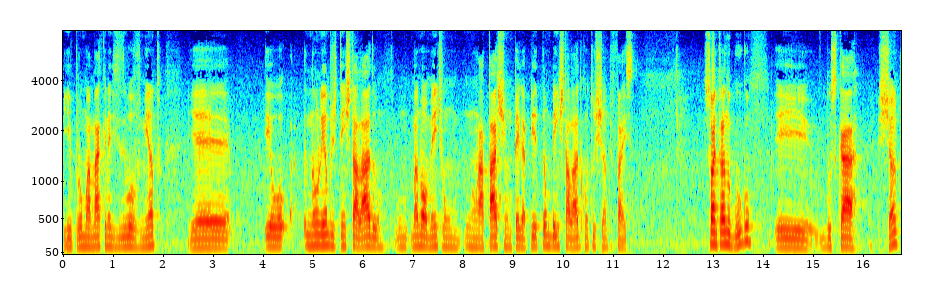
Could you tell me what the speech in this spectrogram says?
E para uma máquina de desenvolvimento, é, eu não lembro de ter instalado manualmente um, um Apache, um PHP tão bem instalado quanto o Champ faz. Só entrar no Google e buscar Champ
